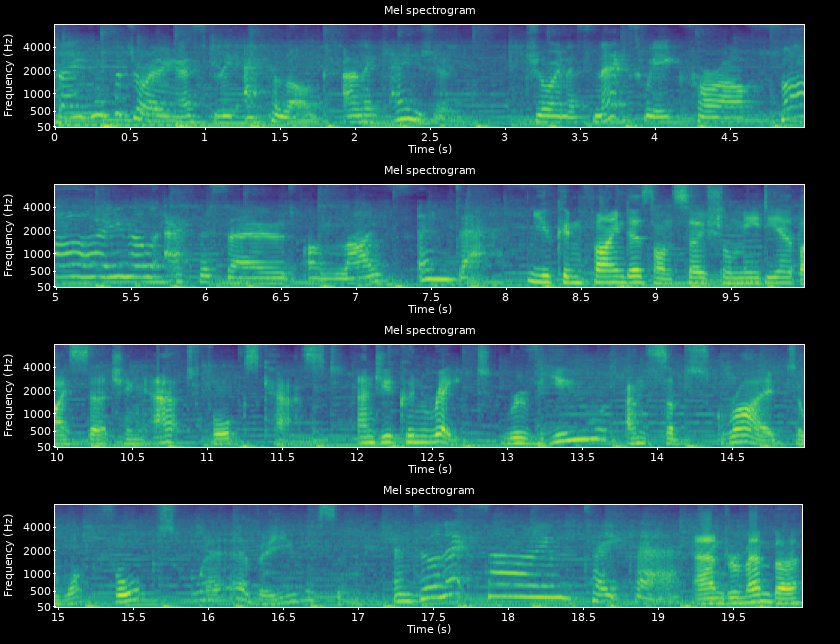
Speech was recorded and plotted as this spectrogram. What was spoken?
Thank you for joining us for the epilogue and occasion. Join us next week for our final episode on life and death. You can find us on social media by searching at Forkscast. And you can rate, review, and subscribe to What the Forks wherever you listen. Until next time, take care. And remember,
